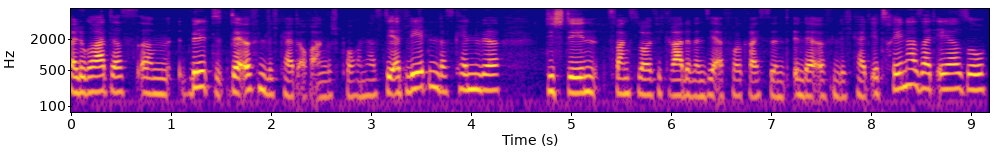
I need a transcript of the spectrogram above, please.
Weil du gerade das ähm, Bild der Öffentlichkeit auch angesprochen hast. Die Athleten, das kennen wir, die stehen zwangsläufig, gerade wenn sie erfolgreich sind, in der Öffentlichkeit. Ihr Trainer seid eher so,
